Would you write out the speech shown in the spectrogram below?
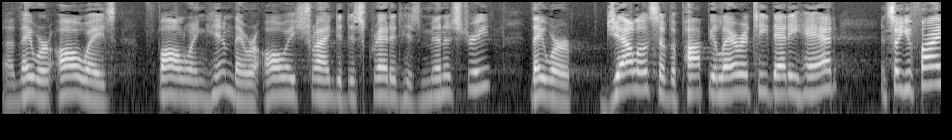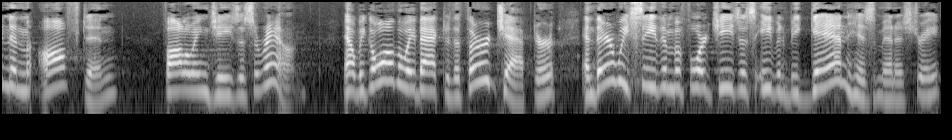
Uh, they were always following him, they were always trying to discredit his ministry. They were jealous of the popularity that he had. And so you find them often following Jesus around. Now we go all the way back to the third chapter, and there we see them before Jesus even began his ministry.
